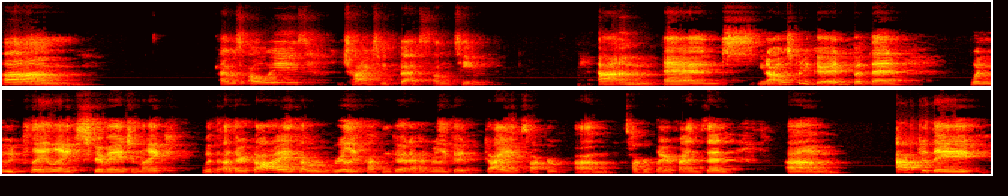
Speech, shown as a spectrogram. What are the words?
Um, I was always trying to be the best on the team. Um, and you know, I was pretty good, but then when we would play like scrimmage and like with other guys that were really fucking good, I had really good guy soccer um, soccer player friends, and um, after they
